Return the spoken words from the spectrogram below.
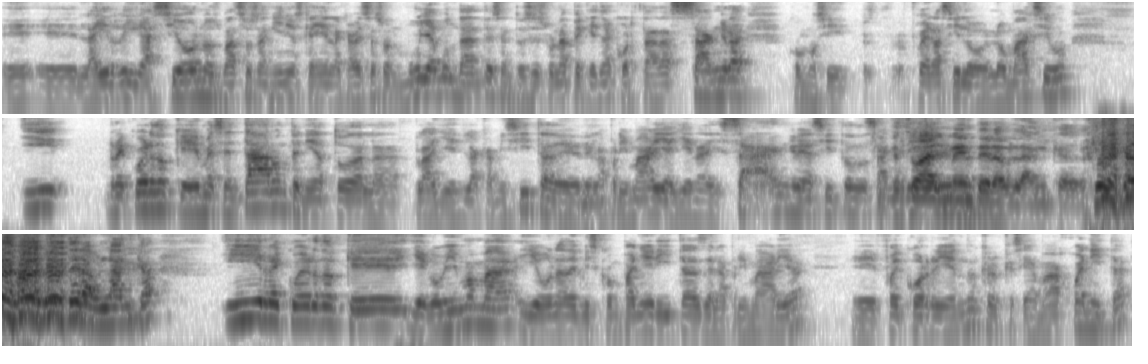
eh, la irrigación, los vasos sanguíneos que hay en la cabeza son muy abundantes, entonces una pequeña cortada sangra como si fuera así lo, lo máximo. Y recuerdo que me sentaron, tenía toda la playa, la camisita de, de la primaria llena de sangre, así todo Sí, sangriento Casualmente era blanca. que casualmente era blanca. Y recuerdo que llegó mi mamá y una de mis compañeritas de la primaria eh, fue corriendo, creo que se llamaba Juanita,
